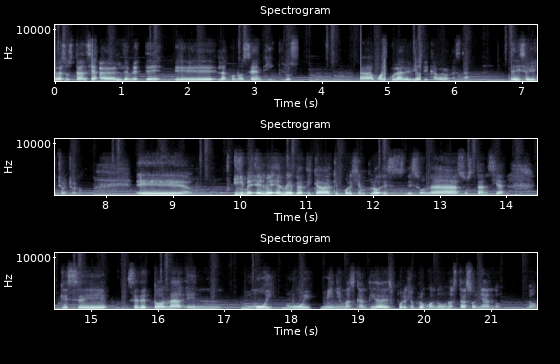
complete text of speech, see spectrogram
la sustancia, al DMT, eh, la conocen incluso la molécula de Dios, y cabrón está. De ahí se oye choncho, ¿no? Eh, y él, me, él, me, platicaba que, por ejemplo, es, es una sustancia que se, se, detona en muy, muy mínimas cantidades, por ejemplo, cuando uno está soñando, ¿no?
